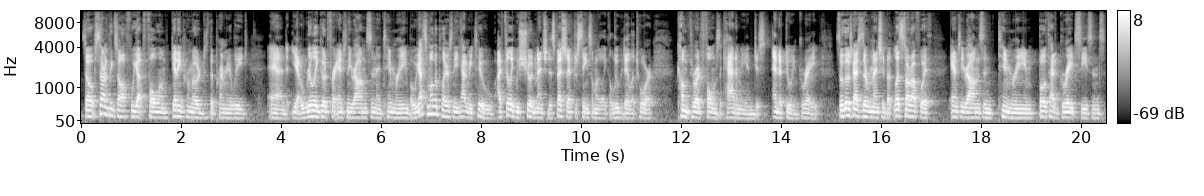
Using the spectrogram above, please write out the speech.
So starting things off, we got Fulham getting promoted to the Premier League. And yeah, really good for Antonee Robinson and Tim Ream. But we got some other players in the academy too. I feel like we should mention, especially after seeing someone like a Luca de la Torre come through at Fulham's academy and just end up doing great. So those guys deserve mentioned. But let's start off with Antonee Robinson, and Tim Ream. Both had great seasons.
